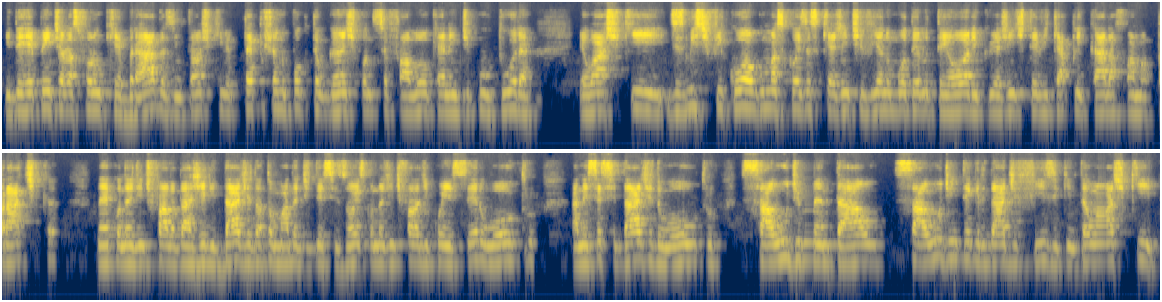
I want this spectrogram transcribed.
e de repente elas foram quebradas. Então, acho que até puxando um pouco teu gancho, quando você falou, Kellen, de cultura, eu acho que desmistificou algumas coisas que a gente via no modelo teórico e a gente teve que aplicar da forma prática, né? Quando a gente fala da agilidade da tomada de decisões, quando a gente fala de conhecer o outro, a necessidade do outro, saúde mental, saúde e integridade física. Então, eu acho que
